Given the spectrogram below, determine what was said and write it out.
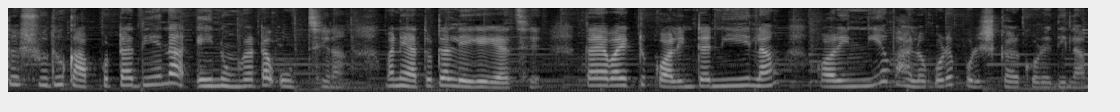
তো শুধু কাপড়টা দিয়ে না, এই নোংরাটা উঠছে না মানে এতটা লেগে গেছে। তাই আবার একটু কলিনটা নিয়ে এলাম, কলিন নিয়ে ভালো করে পরিষ্কার করে দিলাম।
